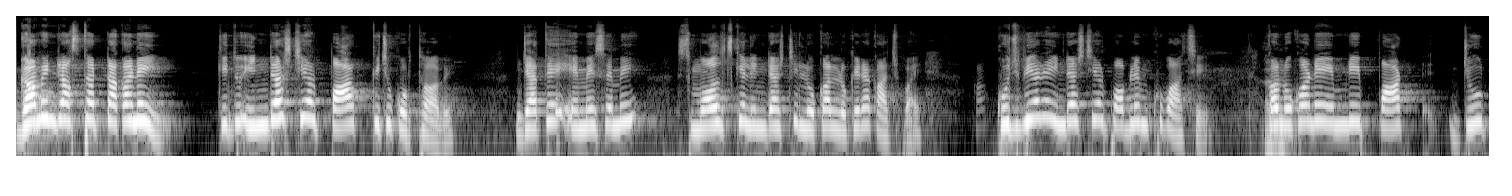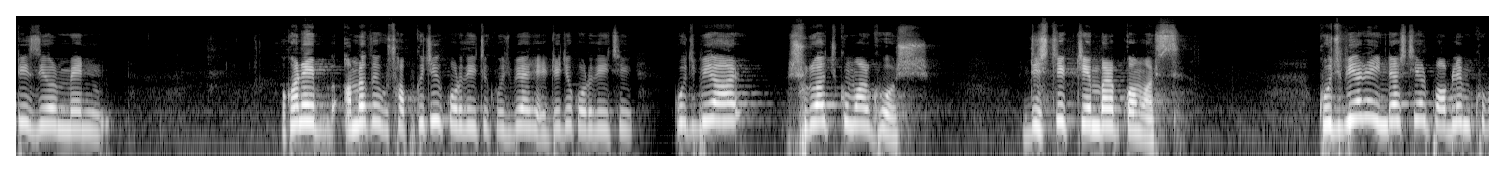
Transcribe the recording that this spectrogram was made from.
গ্রামীণ রাস্তার টাকা নেই। কিন্তু ইন্ডাস্ট্রিয়াল পার্ক কিছু করতে হবে যাতে MSME small scale industry local লোকেরা কাজ পায়। কুচবিহারে ইন্ডাস্ট্রিয়াল প্রবলেম খুব আছে কারণ ওখানে এমনি part jute is your main ওখানে আমরা তো সব কিছুই করে দিয়েছি কুচবিহার হেরিটেজও করে দিয়েছি। Coochbehar Suraj Kumar Ghosh district chamber of commerce কুচবিহারে ইন্ডাস্ট্রিয়াল প্রবলেম খুব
